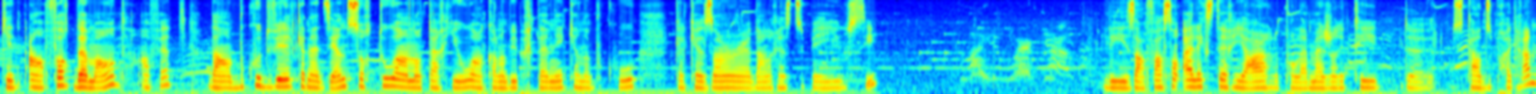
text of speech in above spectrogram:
qui est en forte demande, en fait, dans beaucoup de villes canadiennes, surtout en Ontario, en Colombie-Britannique, il y en a beaucoup, quelques-uns dans le reste du pays aussi. Les enfants sont à l'extérieur pour la majorité du temps du programme.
